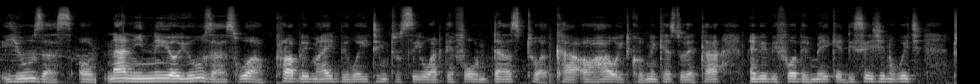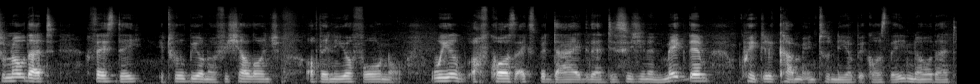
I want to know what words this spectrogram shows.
users or non-NIO users who are probably might be waiting to see what the phone does to a car or how it communicates to the car maybe before they make a decision which to know that Thursday it will be an official launch of the NIO phone will of course expedite their decision and make them quickly come into NIO because they know that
